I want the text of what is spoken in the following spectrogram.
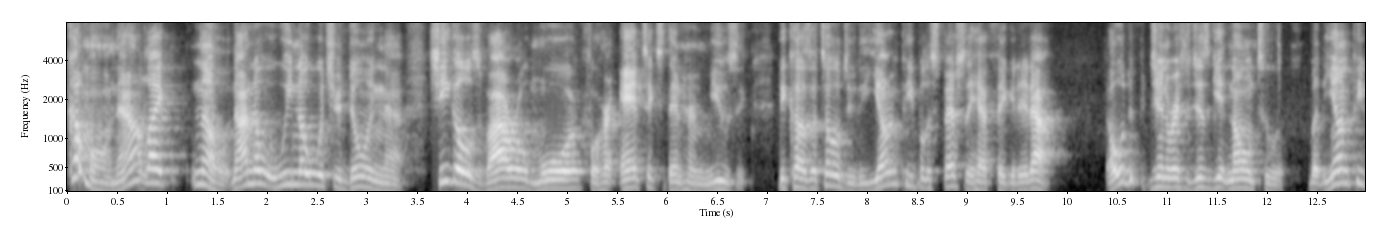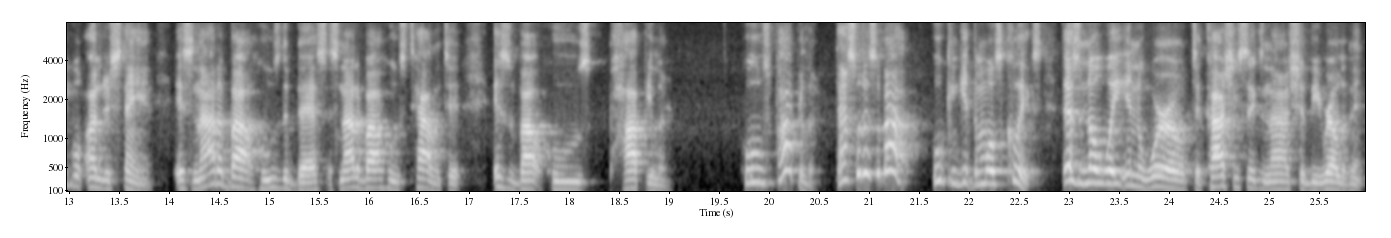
Come on now. Like, no. Now I know we know what you're doing now. She goes viral more for her antics than her music. Because I told you, the young people especially have figured it out. The older generation just getting on to it. But the young people understand it's not about who's the best, it's not about who's talented, it's about who's popular. Who's popular? That's what it's about. Who can get the most clicks? There's no way in the world Tekashi Six Nine should be relevant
